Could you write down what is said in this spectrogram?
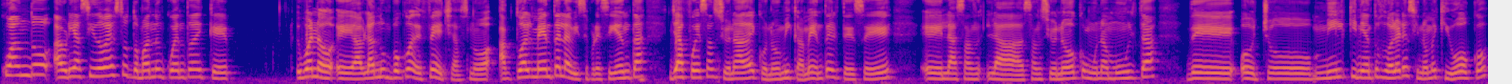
¿cuándo habría sido esto tomando en cuenta de que bueno, eh, hablando un poco de fechas, ¿no? Actualmente la vicepresidenta ya fue sancionada económicamente, el TCE eh, la, la, sancionó con una multa de 8.500 dólares, si no me equivoco.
